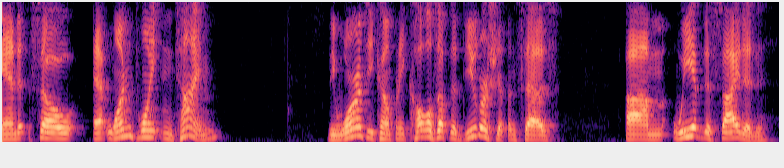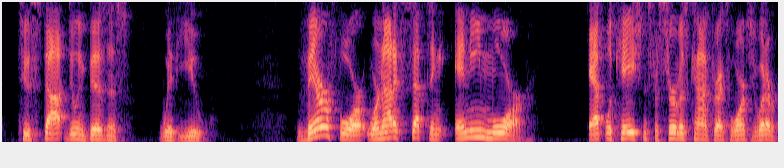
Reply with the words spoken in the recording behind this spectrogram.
And so at one point in time, the warranty company calls up the dealership and says, um, We have decided to stop doing business with you. Therefore, we're not accepting any more applications for service contracts, warranties, whatever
